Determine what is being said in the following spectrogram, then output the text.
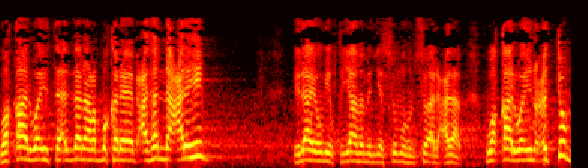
وقال وإذ تأذن ربك ليبعثن عليهم إلى يوم القيامة من يسومهم سوء العذاب. وقال وإن عدتم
